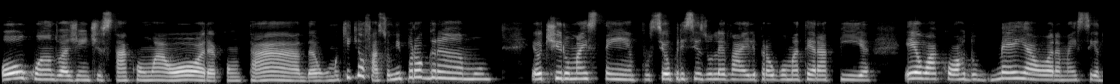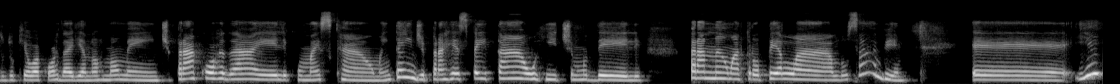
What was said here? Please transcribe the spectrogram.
ou quando a gente está com uma hora contada, o que, que eu faço? Eu me programo, eu tiro mais tempo. Se eu preciso levar ele para alguma terapia, eu acordo meia hora mais cedo do que eu acordaria normalmente, para acordar ele com mais calma, entende? Para respeitar o ritmo dele, para não atropelá-lo, sabe? É, e é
